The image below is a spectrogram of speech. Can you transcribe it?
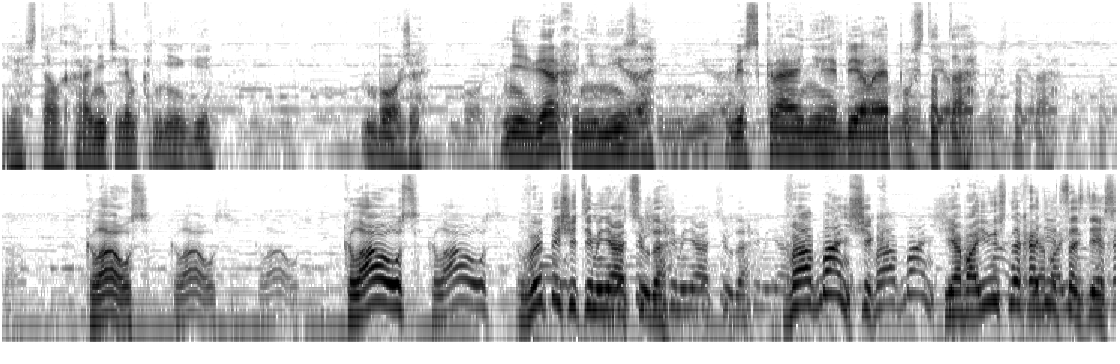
Я стал хранителем книги. Боже, ни верха, ни низа. Бескрайняя белая пустота. Клаус! Клаус! Клаус! Клаус! Вытащите меня отсюда! Вы обманщик! Я боюсь находиться здесь!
